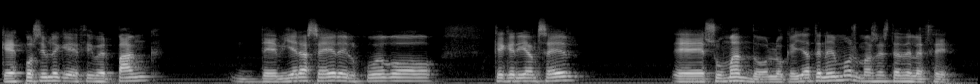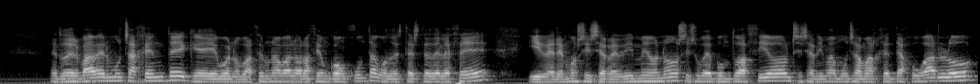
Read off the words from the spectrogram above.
que es posible que Cyberpunk debiera ser el juego que querían ser eh, sumando lo que ya tenemos más este DLC. Entonces va a haber mucha gente que, bueno, va a hacer una valoración conjunta cuando esté este DLC y veremos si se redime o no, si sube puntuación, si se anima mucha más gente a jugarlo,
